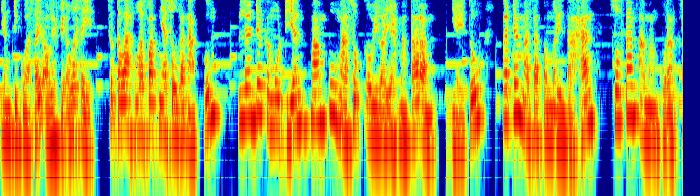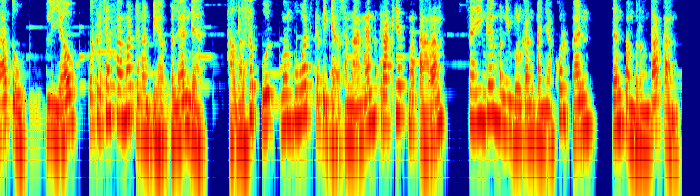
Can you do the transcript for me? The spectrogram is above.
yang dikuasai oleh VOC. Setelah wafatnya Sultan Agung, Belanda kemudian mampu masuk ke wilayah Mataram, yaitu pada masa pemerintahan Sultan Amangkurat I. Beliau bekerja sama dengan pihak Belanda. Hal tersebut membuat ketidaksenangan rakyat Mataram sehingga menimbulkan banyak korban dan pemberontakan.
